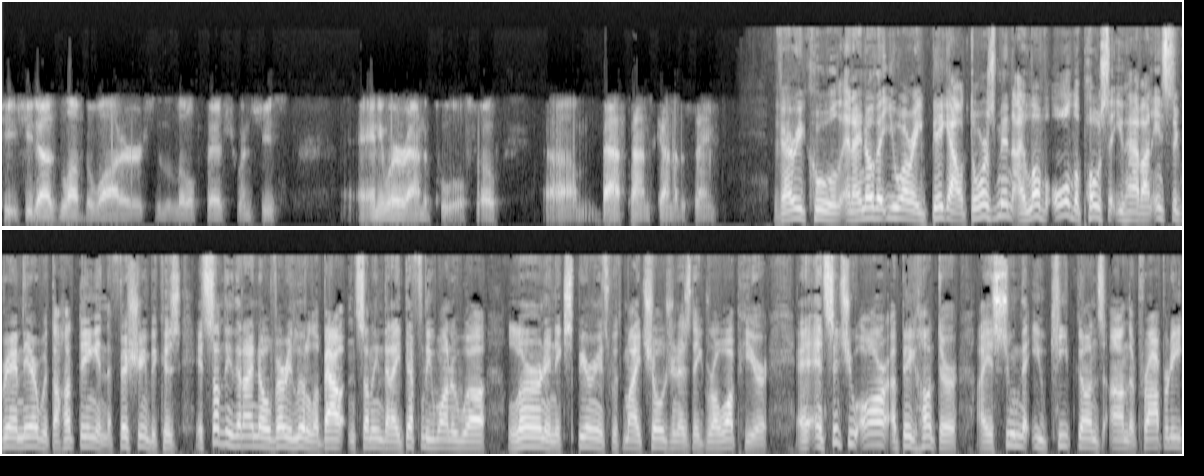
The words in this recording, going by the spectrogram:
she she does love the water. She's a little fish when she's anywhere around the pool. So um, bath time's kind of the same. Very cool. And I know that you are a big outdoorsman. I love all the posts that you have on Instagram there with the hunting and the fishing because it's something that I know very little about and something that I definitely want to uh, learn and experience with my children as they grow up here. And, and, since you are a big hunter, I assume that you keep guns on the property.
